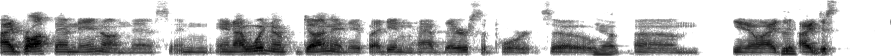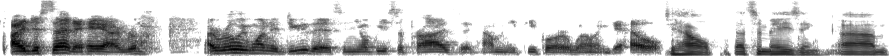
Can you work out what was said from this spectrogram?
I brought them in on this and and I wouldn't have done it if I didn't have their support so Yep. um, you know I, I just I just said, hey, I really, I really want to do this, and you'll be surprised at how many people are willing to help. to help. That's amazing. Um,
